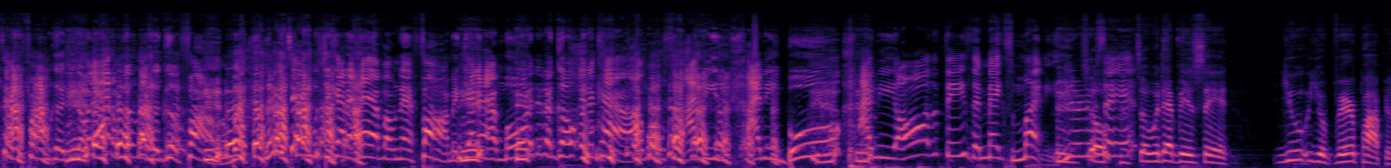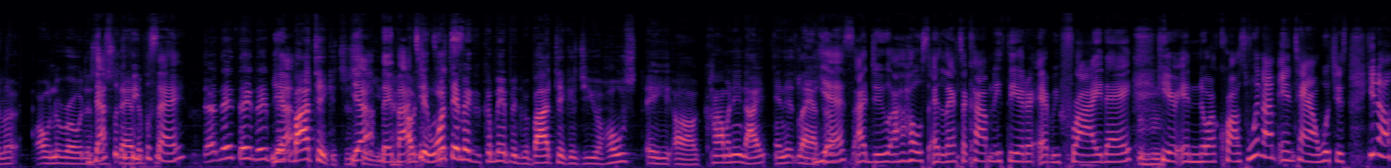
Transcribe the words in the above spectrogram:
take a farmer because you know Adam look like a good farmer. But let me tell you what you gotta have on that farm. It gotta have more than a goat and a cow. I want some. I need. I need bull. I need all the things that makes money. You know what so, I'm saying? so with that being said, you you're very popular on the road. as a That's what the people say. They they, they, they Yeah. buy tickets to Yeah, see you. they buy you, Once they make a commitment to buy tickets, you host a uh, comedy night in Atlanta. Yes, I do. I host Atlanta Comedy Theater every Friday Mhm. here in Norcross when I'm in town, which is, you know,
